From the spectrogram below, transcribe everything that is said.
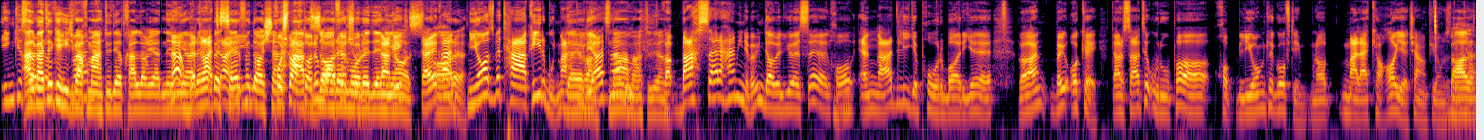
ب- این که البته که هیچ وقت محدودیت خلاقیت نه نمیاره به قطعاً. صرف داشتن ابزار. مورد دقیق- نیاز دقیقاً آره. نیاز به تغییر بود محدودیت نه، نبود محدودیت و بحث سر همینه ببین WSL خب انقدر لیگ پرباریه و من ببین okay در سطح اروپا خب لیون که گفتیم اونا ملکه های Champions بله.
